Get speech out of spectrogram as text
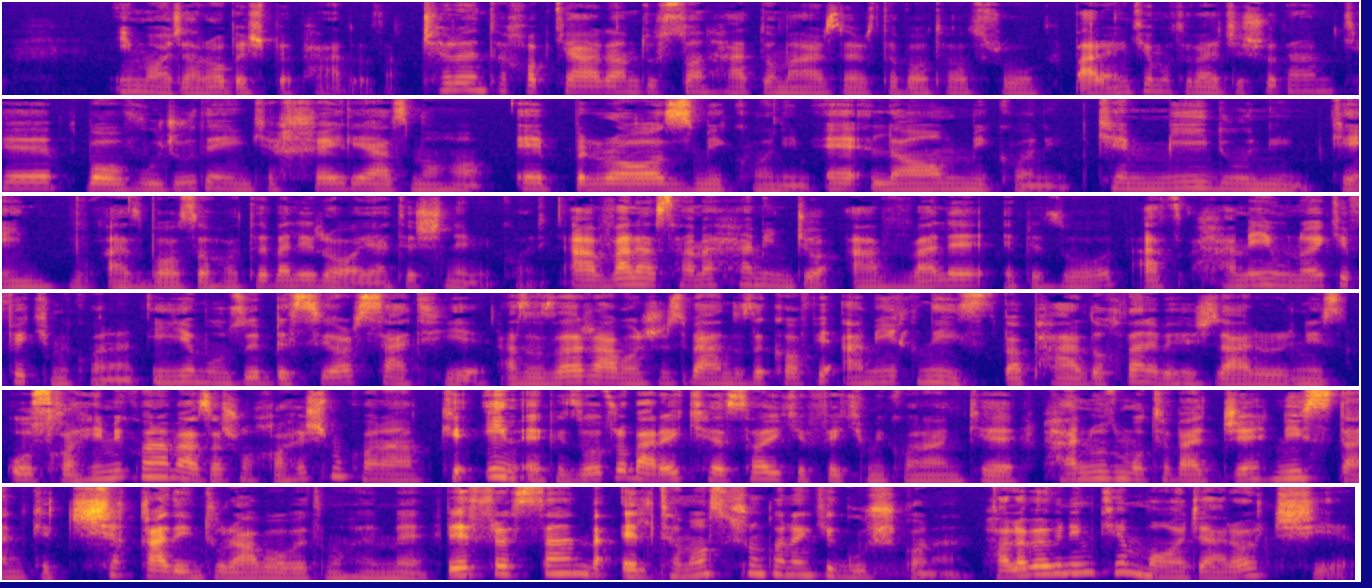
این ماجرا بهش بپردازم. چرا انتخاب کردم دوستان حد و مرز ارتباطات رو؟ برای اینکه متوجه شدم که با وجود اینکه خیلی از ماها ابراز می‌کنیم اعلام می‌کنیم که می‌دونیم که این از واضحاته ولی رعایتش نمی‌کنیم. اول از همه همینجا اول اپیزود از همه اونایی که فکر می‌کنن این یه موضوع بسیار سطحیه. از نظر روانشناسی به اندازه کافی عمیق نیست و پرداختن بهش ضروری نیست. عذرخواهی می‌کنم و ازشون خواهش می‌کنم که این اپیزود رو برای برای کسایی که فکر می‌کنن که هنوز متوجه نیستن که چقدر این تو روابط مهمه بفرستن و التماسشون کنن که گوش کنن. حالا ببینیم که ماجرا چیه.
